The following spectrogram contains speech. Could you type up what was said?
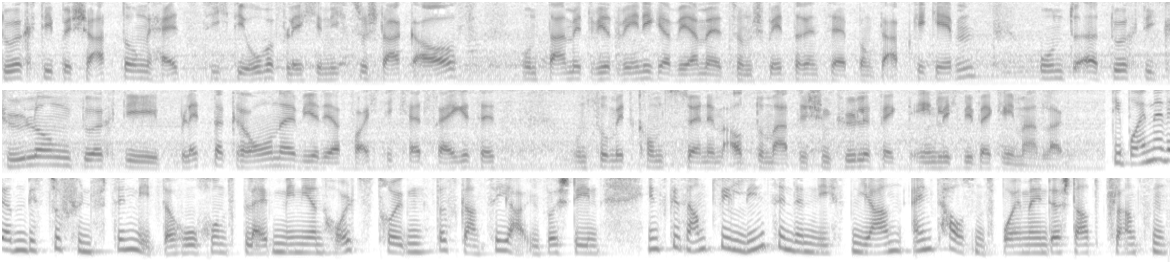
Durch die Beschattung heizt sich die Oberfläche nicht so stark auf und damit wird weniger Wärme zum späteren Zeitpunkt abgegeben und äh, durch die Kühlung, durch die Blätterkrone wird ja Feuchtigkeit freigesetzt und somit kommt es zu einem automatischen Kühleffekt, ähnlich wie bei Klimaanlagen. Die Bäume werden bis zu 15 Meter hoch und bleiben in ihren Holztrögen das ganze Jahr überstehen. Insgesamt will Linz in den nächsten Jahren 1000 Bäume in der Stadt pflanzen,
